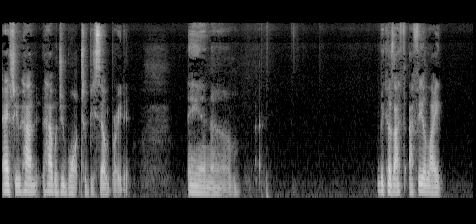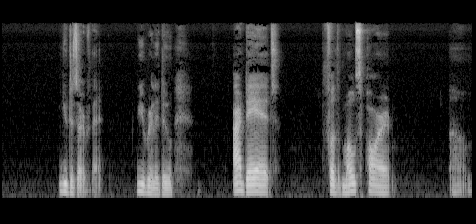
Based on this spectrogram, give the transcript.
asks you how how would you want to be celebrated, and um, because I I feel like you deserve that, you really do. Our dads, for the most part, um,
